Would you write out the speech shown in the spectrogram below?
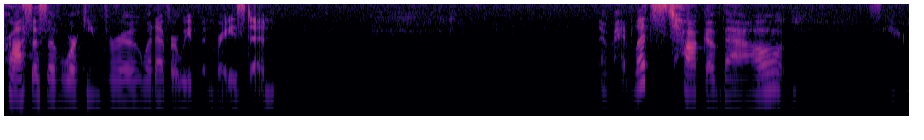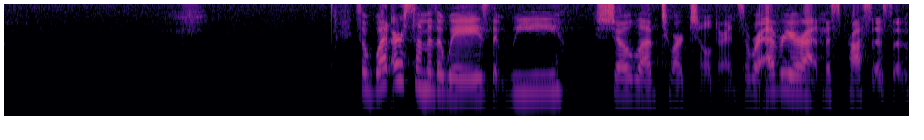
process of working through whatever we've been raised in. Okay, let's talk about. So, what are some of the ways that we show love to our children? So, wherever you're at in this process of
